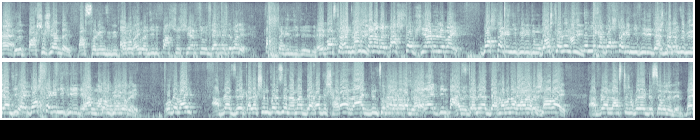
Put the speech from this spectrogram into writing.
হ্যাঁ। যদি পাঁচশো শেয়ার দেয় পাঁচটা গেঞ্জি দিতে হবে ভাই যদি পাঁচশো শেয়ার কেউ দেখাতে পারে পাঁচটা গেঞ্জি ফ্রি দিবে এই পাঁচটা গেঞ্জি? পাঁচটা না ভাই পাঁচটাও শেয়ার হলে ভাই দশটা গেঞ্জি ফ্রি দিব 10টা গেঞ্জি? আপনার লেগে দশটা গেঞ্জি ফ্রি 10টা গেঞ্জি একদম। ভাই দশটা গেঞ্জি ফ্রি দেবো একদম ফ্রি পাবেন ওকে ভাই আপনার যে কালেকশন করেছেন আমার দেখাতে সারা রাত দিন চব্বিশ হ্যাঁ, ঘণ্টা লাগবে সারা রাত দিন আজকে আমি আর দেখাবো না না। সবাই। আপনার লাস্ট শপের অ্যাড্রেসটা বলে দেন। ভাই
